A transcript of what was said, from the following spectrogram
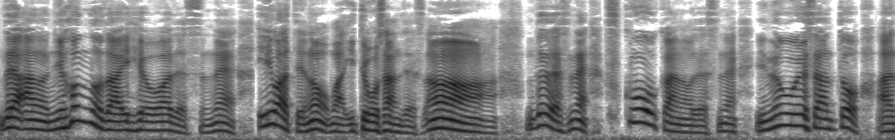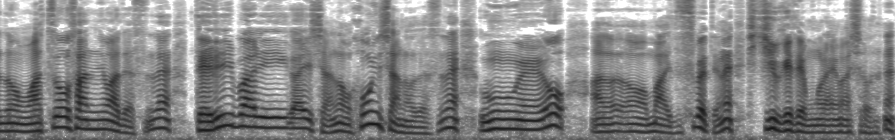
で、あの、日本の代表はですね、岩手の、まあ、伊藤さんです。うん。でですね、福岡のですね、井上さんと、あの、松尾さんにはですね、デリバリー会社の本社のですね、運営を、あの、まあ、すべてね、引き受けてもらいましょうね。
